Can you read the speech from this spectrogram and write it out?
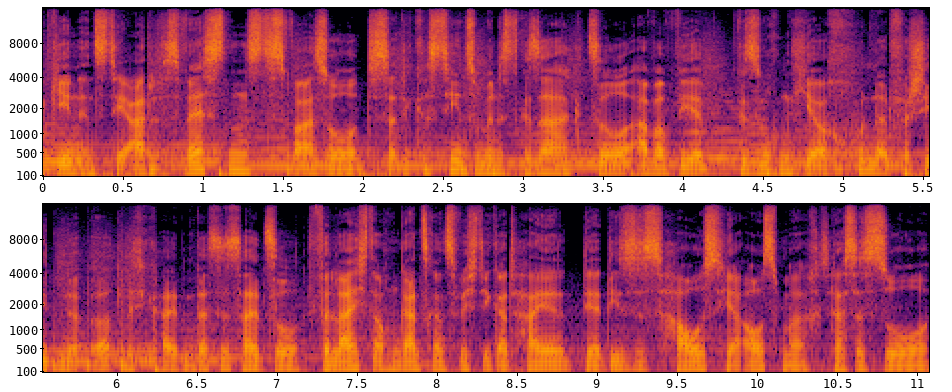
Gehen ins Theater des Westens. Das war so, das hat die Christine zumindest gesagt, so. Aber wir besuchen hier auch 100 verschiedene Örtlichkeiten. Das ist halt so vielleicht auch ein ganz, ganz wichtiger Teil, der dieses Haus hier ausmacht, dass es so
